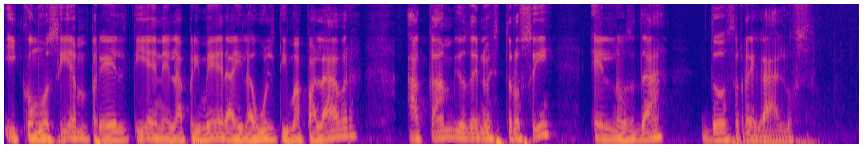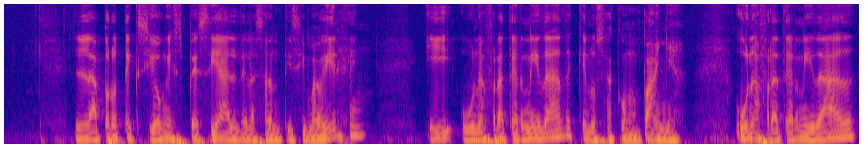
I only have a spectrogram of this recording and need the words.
y como siempre Él tiene la primera y la última palabra, a cambio de nuestro sí, Él nos da dos regalos. la protección especial de la Santísima Virgen y una fraternidad que nos acompaña, una fraternidad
